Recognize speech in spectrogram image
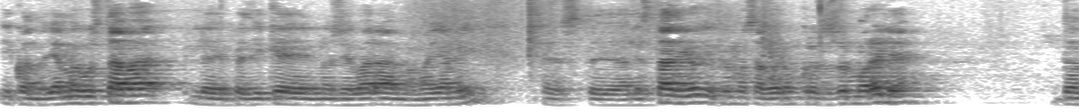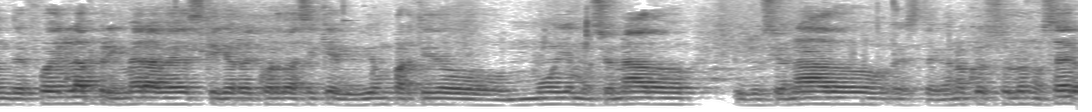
Y cuando ya me gustaba, le pedí que nos llevara a mamá y a mí este, al estadio y fuimos a ver un Cruz Azul Morelia donde fue la primera vez que yo recuerdo así que viví un partido muy emocionado, ilusionado, este, ganó Cruz Azul 1-0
